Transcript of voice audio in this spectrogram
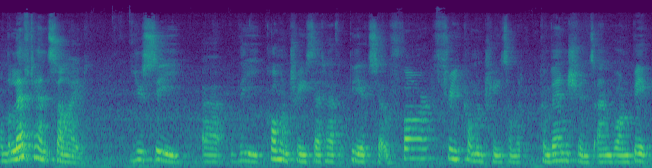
On the left hand side, you see uh, the commentaries that have appeared so far, three commentaries on the conventions and one big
